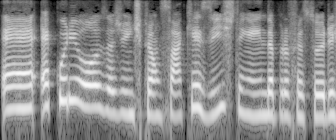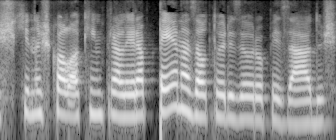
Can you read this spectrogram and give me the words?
é, é, curioso a gente pensar que existem ainda professores que nos coloquem para ler apenas autores europeizados,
